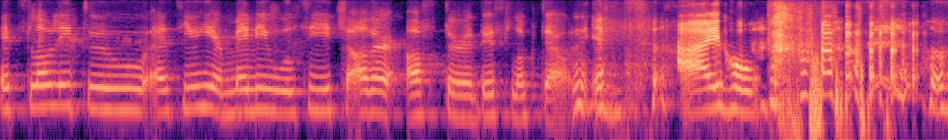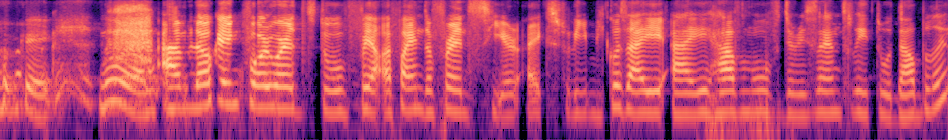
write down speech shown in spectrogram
it's lovely to uh, see you here. Maybe we'll see each other after this lockdown. I hope. okay. No, I'm... I'm looking forward to find the friends here actually because I I have moved recently to Dublin.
